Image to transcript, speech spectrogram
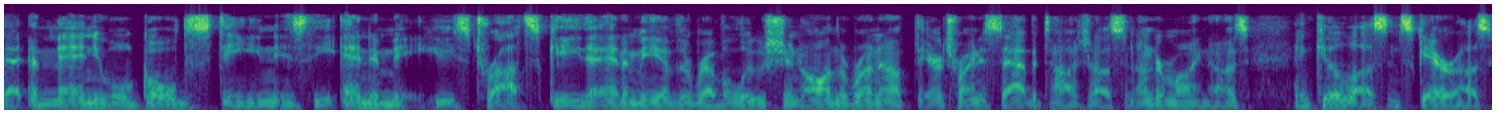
that Emmanuel Goldstein is the enemy. He's Trotsky, the enemy of the revolution, on the run out there trying to sabotage us and undermine us and kill us and scare us.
